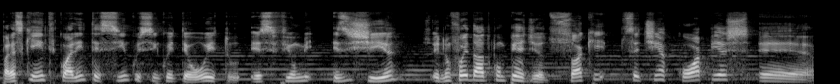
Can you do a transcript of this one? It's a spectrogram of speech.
parece que entre 45 e 58 esse filme existia, ele não foi dado como perdido, só que você tinha cópias é,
